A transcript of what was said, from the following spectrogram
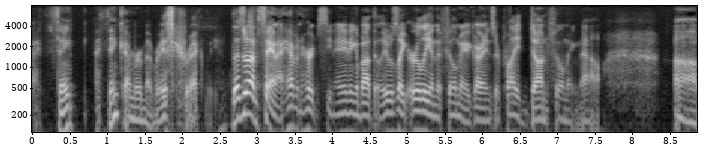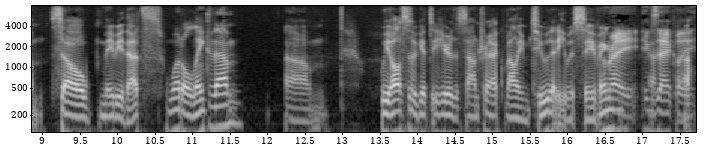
I think I think I'm remembering this correctly. That's what I'm saying. I haven't heard seen anything about that. It was like early in the filming of Guardians. They're probably done filming now. Um, so maybe that's what'll link them. Um, we also get to hear the soundtrack volume two that he was saving. right. Exactly.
